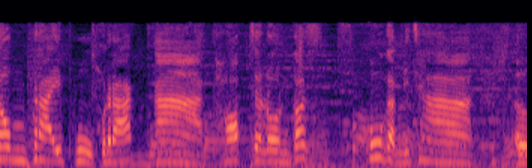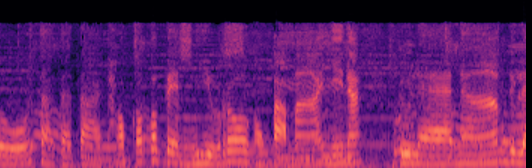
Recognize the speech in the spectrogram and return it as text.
ลมไพรผูกรัก อ่า ท็อปจรณก็คู่กับณิชา เออแต่แต่แต่ท็อปเขาก็เป็นฮีโร่ของป่าไม้อย่างนี้นะ ดูแลน้ำดูแล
